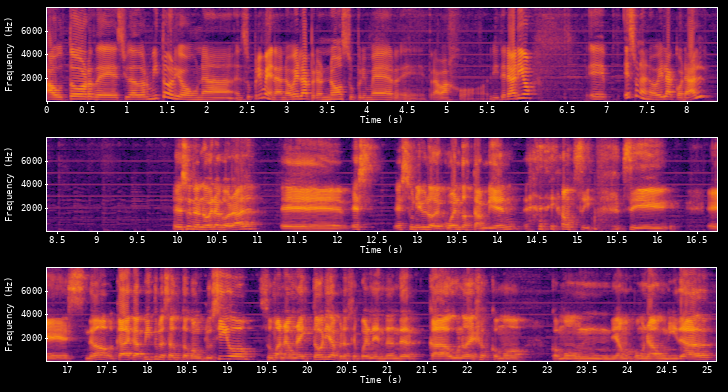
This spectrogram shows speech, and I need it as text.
autor de Ciudad Dormitorio, una en su primera novela, pero no su primer eh, trabajo literario. Eh, ¿Es una novela coral? Es una novela coral. Eh, es, es, un libro de cuentos también. digamos, si, ¿no? Cada capítulo es autoconclusivo, suman a una historia, pero se pueden entender cada uno de ellos como, como, un, digamos, como una unidad.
